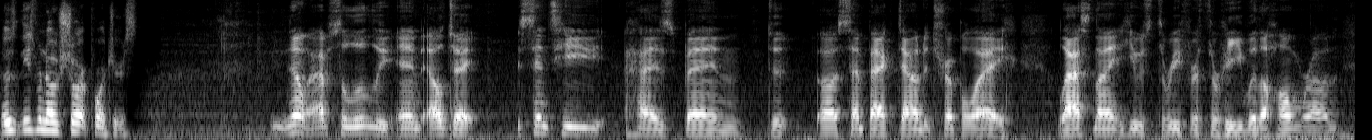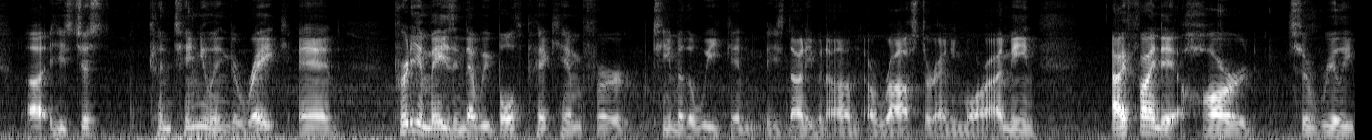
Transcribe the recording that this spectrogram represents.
Those these were no short porchers. No, absolutely. And LJ, since he has been to, uh, sent back down to AAA, last night he was three for three with a home run. Uh, he's just continuing to rake and pretty amazing that we both pick him for team of the week and he's not even on a roster anymore. I mean, I find it hard to really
